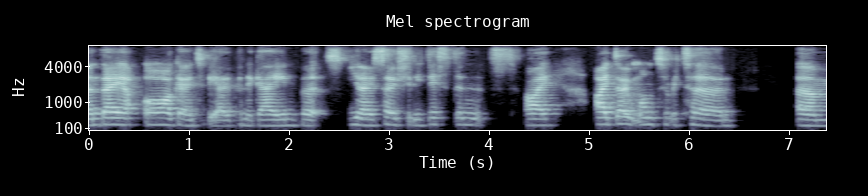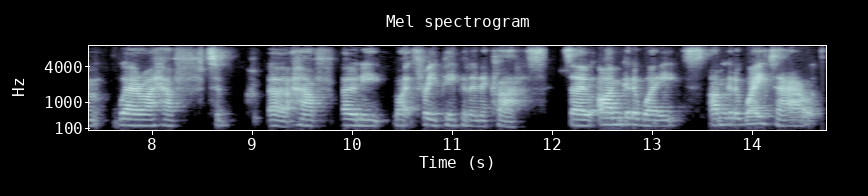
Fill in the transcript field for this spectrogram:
and they are going to be open again, but you know, socially distanced. I I don't want to return um, where I have to uh, have only like three people in a class. So I'm going to wait. I'm going to wait out.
